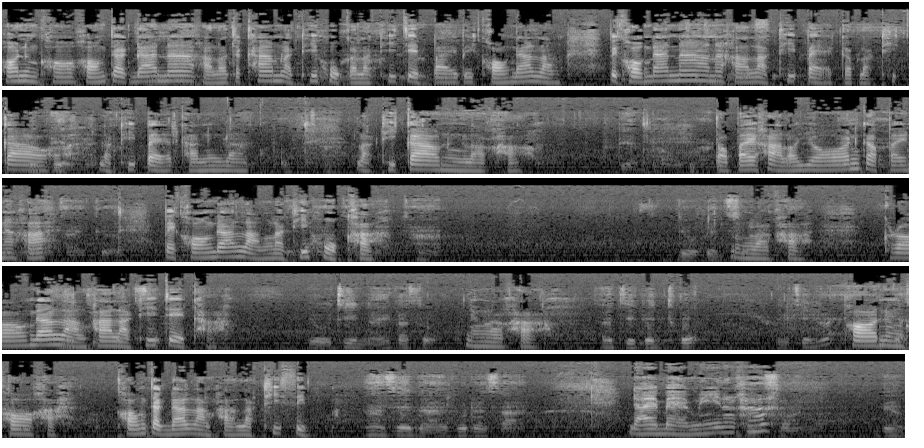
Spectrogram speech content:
พอหนึ่งคอคล้องจากด้านหน้าค่ะ เราจะข้ามหลักที่หกกับหลักที่เจ็ดไปไปคล้องด้านหลัง ไปคล้องด้านหน้านะคะ หลักที่แปดกับหลักที่เก้าค่ะ หลักที่แปดค่ะหนึ่งหลัก หลักที่เก้าหนึ่งหลักค่ะเปลี่ยนเผ่าพันธุ์ต่อไปค่ะเราย้อนกลับไปนะคะใจเกิดไปคล้องด้านหลังหลักที่หกค่ะชาติอยู่เป็นหสุนึ่งขหลักค่ะ คล้องด้านหลังค่ะหลักที่เจ็ดค่ะ อยู่ที่ไหนก็สุขหนึ่งหลักค่ะถ้าจิตเป็นทุกข์อยู่ที่ไหนพอหนึ่งคอค่ะ คล้องจากด้านหลังค่ะ หลักที่สิบ น่าเสียดายพุทธศาสตร์ได้แบบนี้นะคะสอนเรื่อง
